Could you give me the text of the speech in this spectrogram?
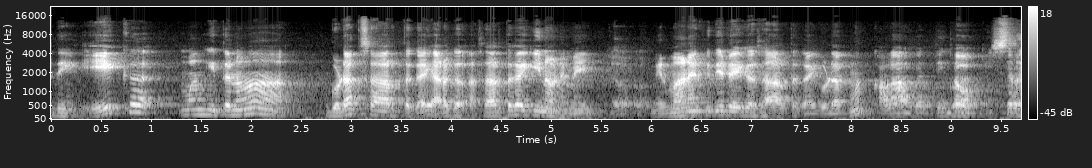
ඉතින් ඒක මං හිතනවා ගොඩක් සාර්ථකයි අරක අසාර්ථකයි කියනව නෙමෙයි. නිර්මාණයක් විදියට ඒක සාර්ථකයි ගොඩක්ම. කලාව පැත්තෙන් ඔව්. ගොඩක් ඉස්සරහ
